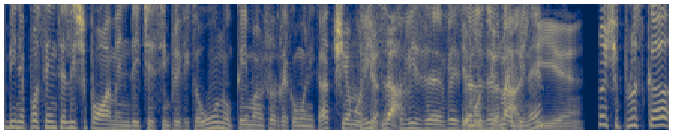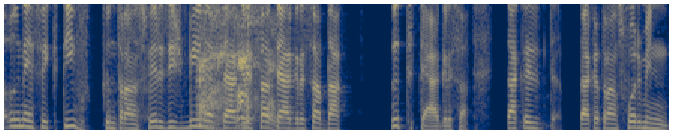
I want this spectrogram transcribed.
Bine, poți să înțelegi și pe oameni de ce simplifică. Unu, că e mai ușor de comunicat. Și emoțio- viz, da. viz, vizualizezi mai emoțional, bine. știi? E... Nu, și plus că, în efectiv, când transferi, zici, bine, te-a agresat, te-a agresat, dar cât te-a agresat? Dacă, dacă transformi în,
